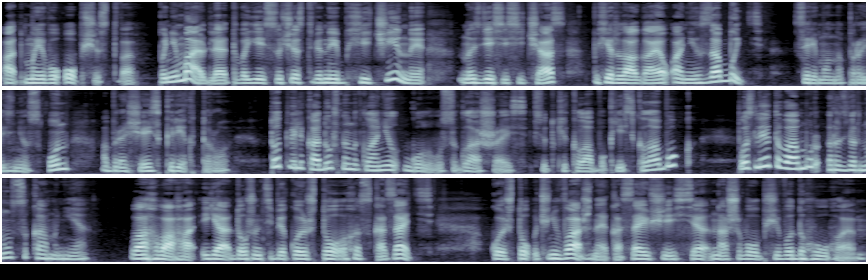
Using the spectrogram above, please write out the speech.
от моего общества. Понимаю, для этого есть существенные причины, но здесь и сейчас предлагаю о них забыть», церемонно произнес он, обращаясь к ректору. Тот великодушно наклонил голову, соглашаясь. Все-таки колобок есть колобок. После этого Амур развернулся ко мне. «Вах-вага, я должен тебе кое-что сказать, кое-что очень важное, касающееся нашего общего друга».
